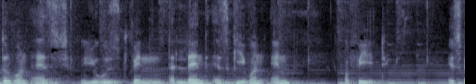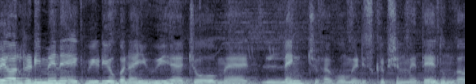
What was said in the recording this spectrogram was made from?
other one is used when the length is given in feet. इस पर ऑलरेडी मैंने एक वीडियो बनाई हुई है जो मैं लिंक जो है वो मैं डिस्क्रिप्शन में दे दूँगा।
